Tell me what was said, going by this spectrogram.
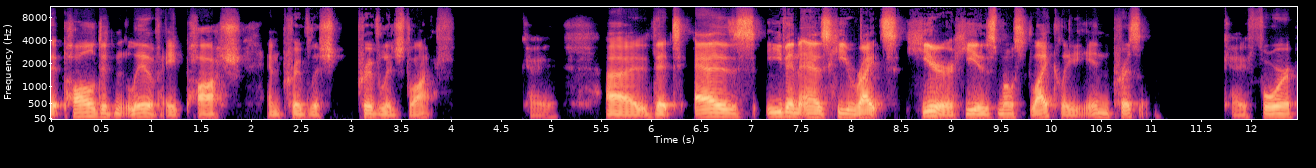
that Paul didn't live a posh and privileged privileged life. Okay, uh, that as even as he writes here, he is most likely in prison, okay, for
